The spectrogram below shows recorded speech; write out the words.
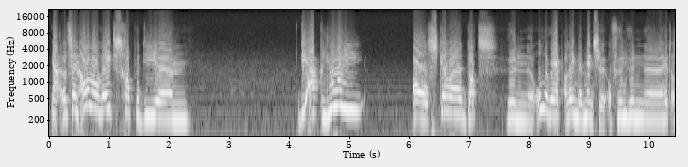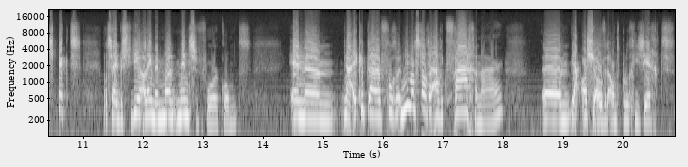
Ja, dat zijn allemaal wetenschappen die, um, die a priori al stellen dat hun onderwerp alleen bij mensen, of hun, hun, het aspect wat zij bestuderen alleen bij mensen voorkomt. En um, ik heb daar vroeger, niemand stelt er eigenlijk vragen naar. Um, ja, als je over de antropologie zegt,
